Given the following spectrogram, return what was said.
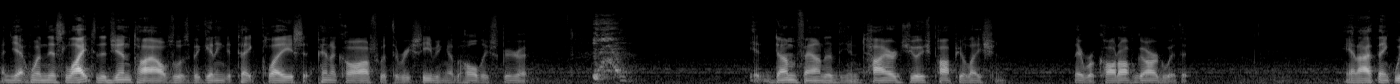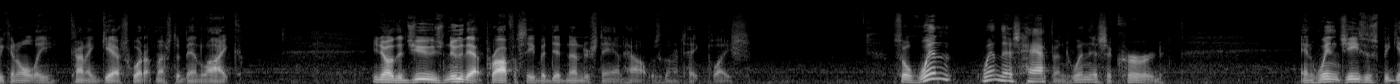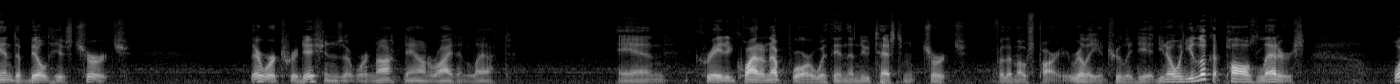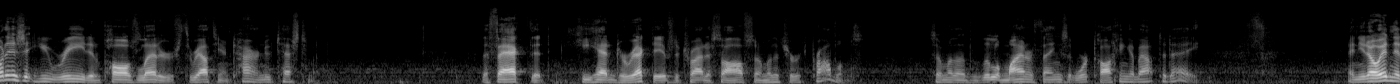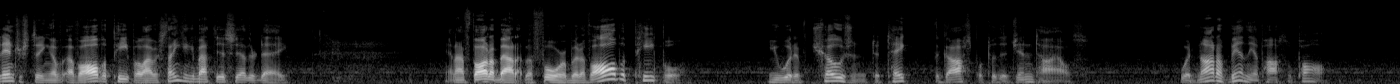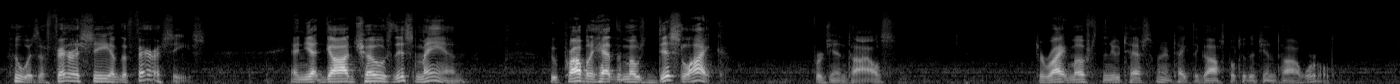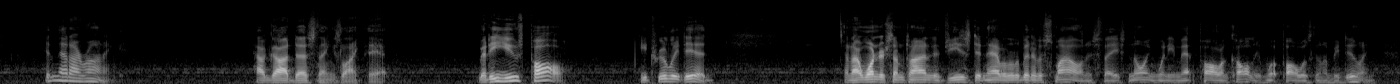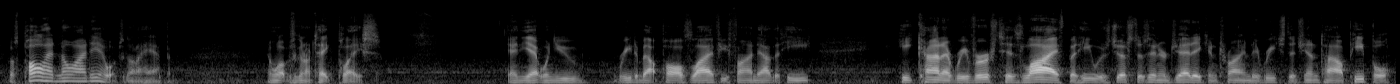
And yet, when this light to the Gentiles was beginning to take place at Pentecost with the receiving of the Holy Spirit, it dumbfounded the entire Jewish population. They were caught off guard with it. And I think we can only kind of guess what it must have been like. You know, the Jews knew that prophecy but didn't understand how it was going to take place. So when when this happened, when this occurred, and when Jesus began to build his church, there were traditions that were knocked down right and left and created quite an uproar within the New Testament church for the most part. It really and truly did. You know, when you look at Paul's letters, what is it you read in Paul's letters throughout the entire New Testament? The fact that he had directives to try to solve some of the church problems, some of the little minor things that we're talking about today. And you know, isn't it interesting? Of, of all the people, I was thinking about this the other day, and I've thought about it before, but of all the people you would have chosen to take the gospel to the Gentiles, would not have been the Apostle Paul, who was a Pharisee of the Pharisees. And yet God chose this man who probably had the most dislike for Gentiles to write most of the New Testament and take the gospel to the Gentile world. Isn't that ironic? How God does things like that. But he used Paul. He truly did. And I wonder sometimes if Jesus didn't have a little bit of a smile on his face, knowing when he met Paul and called him what Paul was going to be doing. Because Paul had no idea what was going to happen and what was going to take place. And yet, when you read about Paul's life, you find out that he he kind of reversed his life, but he was just as energetic in trying to reach the Gentile people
